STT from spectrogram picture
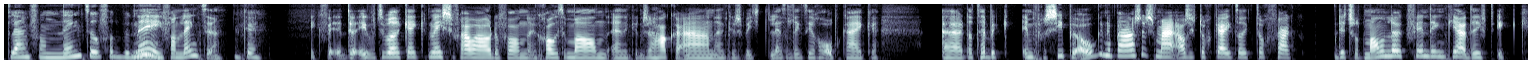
klein van lengte of wat bedoel je? Nee, van lengte. Oké. Ik vind, de- terwijl kijk, de meeste vrouwen houden van een grote man en dan kunnen ze hakken aan en kunnen ze een beetje letterlijk tegenop kijken. Eh, dat heb ik in principe ook in de basis. Maar als ik toch kijk dat ik toch vaak dit soort mannen leuk vind, denk ik, ja, dat heeft, ik,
